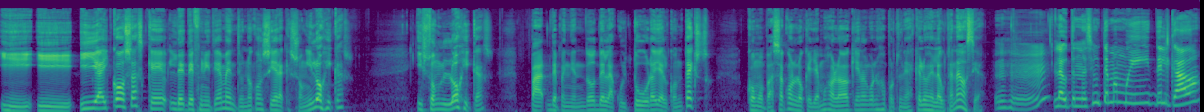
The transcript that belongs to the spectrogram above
y, y- y hay cosas que le- definitivamente uno considera que son ilógicas y son lógicas dependiendo de la cultura y el contexto, como pasa con lo que ya hemos hablado aquí en algunas oportunidades, que es lo de la eutanasia. La eutanasia es un tema muy delicado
